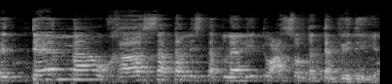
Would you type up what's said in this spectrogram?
التامة وخاصة استقلاليته على السلطة التنفيذية.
